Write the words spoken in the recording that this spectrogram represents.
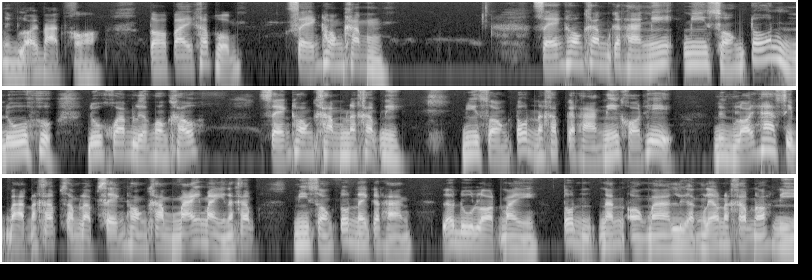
หนึ่งร้อยบาทพอ ต่อไปครับผม แสงทองคำแสงทองคำกระถางนี้มีสองต้นดูดูความเหลืองของเขา แสงทองคำนะครับนี่ มีสองต้นนะครับ กระถางนี้ขอที่หนึ่งร้อยห้าสิบบาทนะครับสำหรับแสงทองคำไม้ใหม่นะครับ มีสองต้นในกระถาง แล้วดูหลอดใหม่ต้นนั้นออกมาเหลืองแล้วนะครับเนาะนี่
